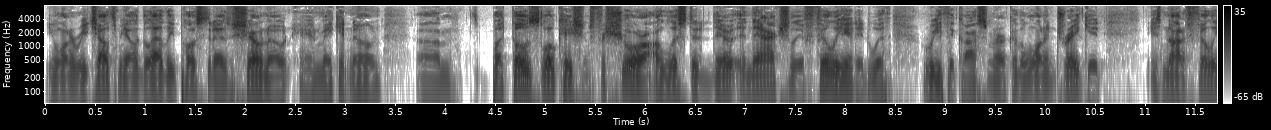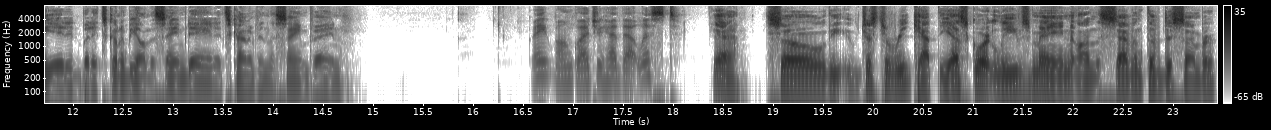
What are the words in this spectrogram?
you want to reach out to me, I'll gladly post it as a show note and make it known. Um, but those locations for sure are listed there, and they're actually affiliated with Wreath Across America. The one in Dracut is not affiliated, but it's going to be on the same day, and it's kind of in the same vein. Great. Well, I'm glad you had that list. Yeah. So the just to recap, the escort leaves Maine on the seventh of December.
